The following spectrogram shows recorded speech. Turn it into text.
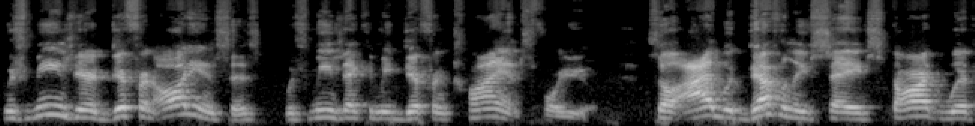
which means they're different audiences, which means they can be different clients for you. So I would definitely say start with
